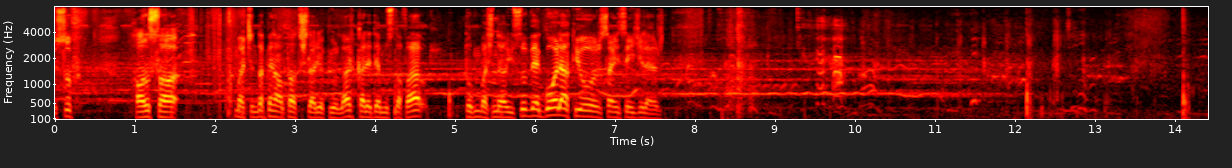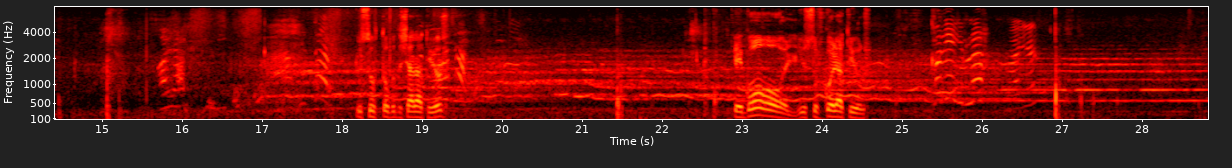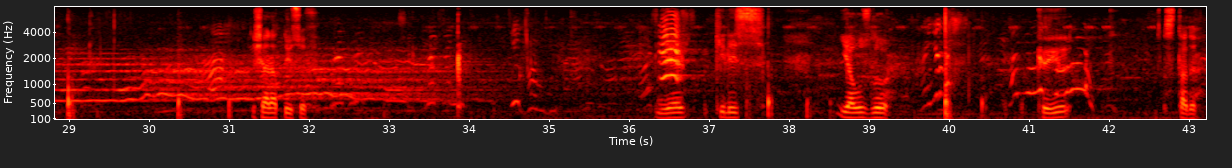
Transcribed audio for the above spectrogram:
Yusuf halı saha maçında penaltı atışlar yapıyorlar. Kalede Mustafa, topun başında Yusuf ve gol atıyor sayın seyirciler. Yusuf topu dışarı atıyor. Ve gol. Yusuf gol atıyor. Attı Yusuf. Yer Kilis Yavuzlu köyü stadı.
